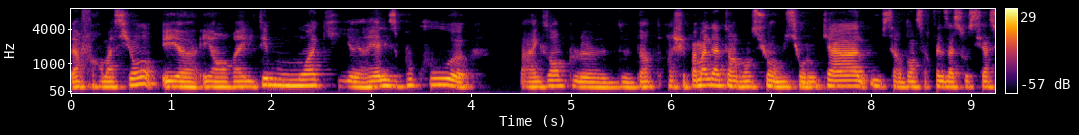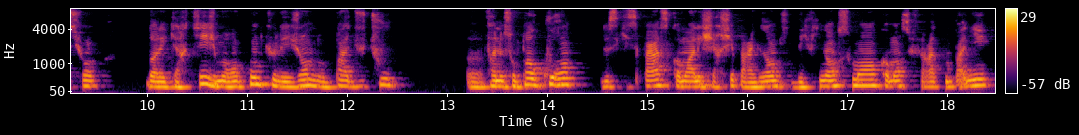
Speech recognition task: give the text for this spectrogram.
l'information. Et, et, en réalité, moi qui réalise beaucoup, par exemple, je fais pas mal d'interventions en mission locale ou dans certaines associations dans les quartiers, je me rends compte que les gens n'ont pas du tout euh, enfin, ne sont pas au courant de ce qui se passe, comment aller chercher, par exemple, des financements, comment se faire accompagner.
